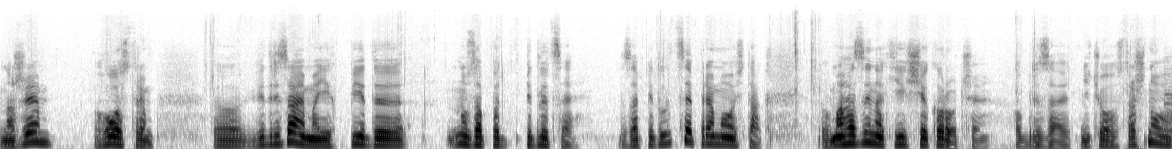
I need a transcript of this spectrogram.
ножем гострим. Е, Відрізаємо їх під, е, ну, за під, під лице. За під лице прямо ось так. В магазинах їх ще коротше обрізають. Нічого страшного.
